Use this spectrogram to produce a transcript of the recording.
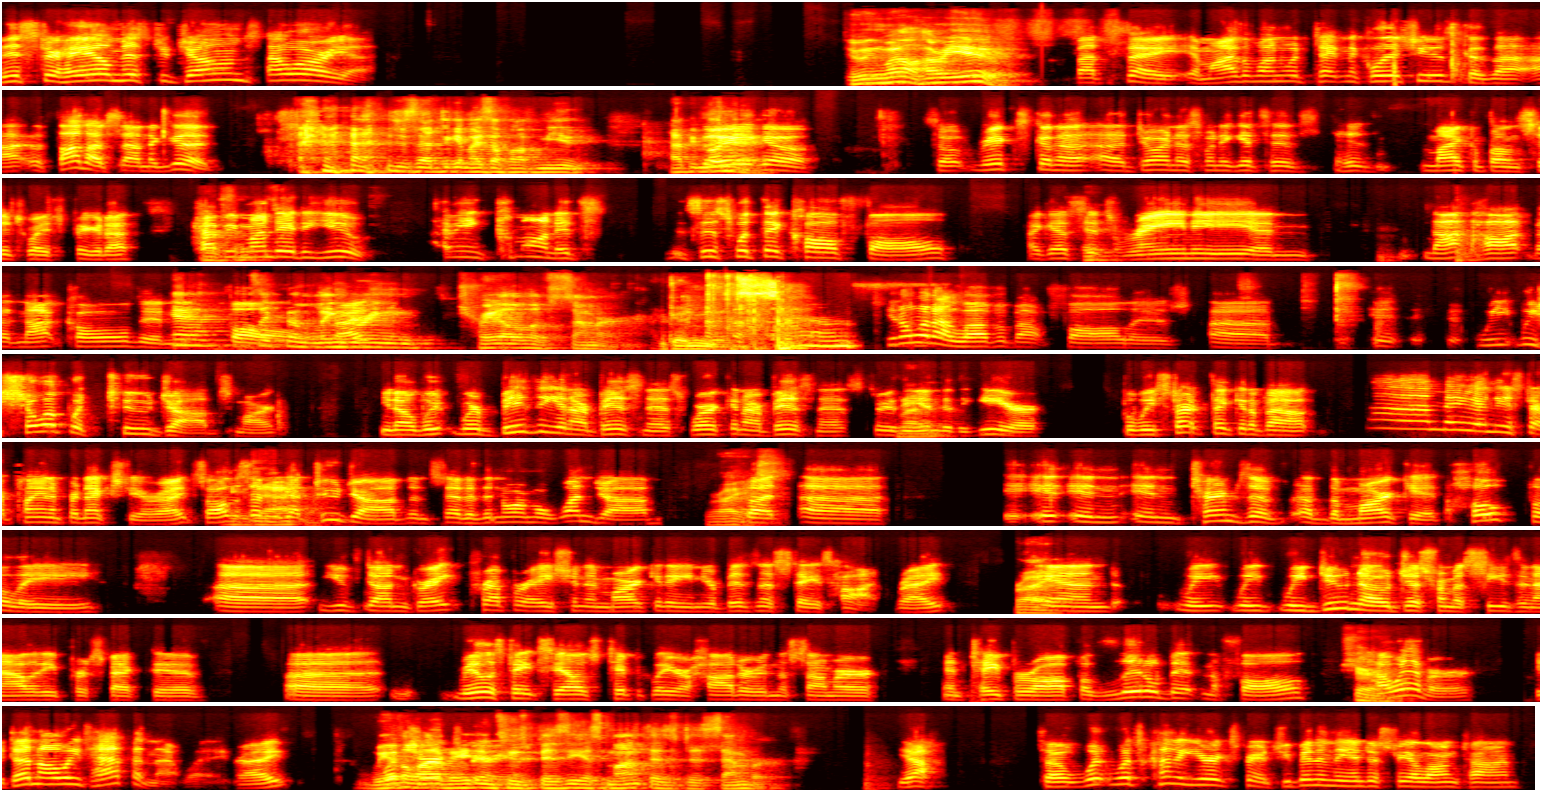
Mr. Hale, Mr. Jones, how are you? Doing well. How are you? About to say, am I the one with technical issues? Because I, I, thought I sounded good. I just had to get myself off mute. Happy Monday. There you go. So Rick's gonna uh, join us when he gets his his microphone situation figured out. Happy Monday to you. I mean, come on, it's is this what they call fall? I guess it's rainy and not hot but not cold and yeah, fall. It's like the lingering right? trail of summer. Goodness. you know what I love about fall is uh, it, it, we we show up with two jobs, Mark. You know, we, we're busy in our business, working our business through the right. end of the year, but we start thinking about uh, maybe I need to start planning for next year, right? So all of a sudden we got two jobs instead of the normal one job. Right. But uh, in in terms of, of the market, hopefully uh, you've done great preparation and marketing and your business stays hot, right? Right. And we we we do know just from a seasonality perspective, uh, real estate sales typically are hotter in the summer and taper off a little bit in the fall. Sure. However, it doesn't always happen that way, right? We What's have a lot of agents whose busiest month is December. Yeah, so, what, what's kind of your experience? You've been in the industry a long time.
